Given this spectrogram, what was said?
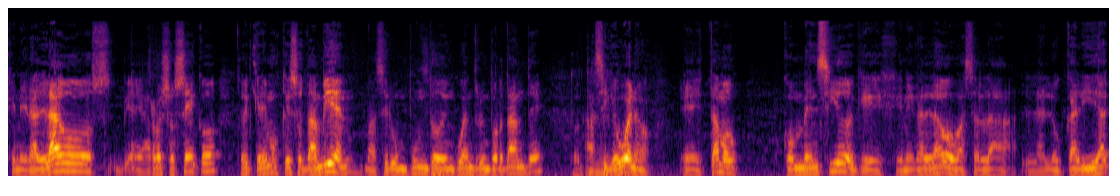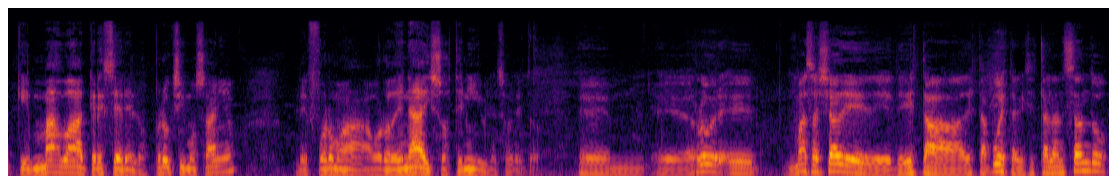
General Lagos, eh, Arroyo Seco. Entonces creemos que eso también va a ser un punto de encuentro importante. Totalmente. Así que bueno, eh, estamos convencidos de que General Lagos va a ser la, la localidad que más va a crecer en los próximos años de forma ordenada y sostenible sobre todo. Eh, eh, Robert, más allá de, de- de esta, de esta apuesta que se está lanzando,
